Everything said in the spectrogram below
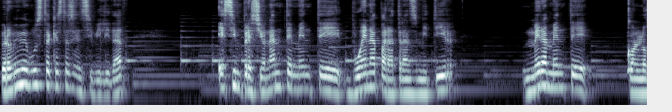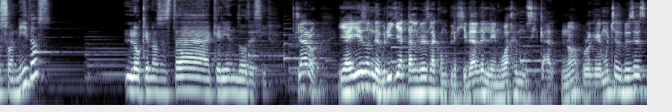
pero a mí me gusta que esta sensibilidad es impresionantemente buena para transmitir meramente con los sonidos lo que nos está queriendo decir. Claro, y ahí es donde brilla tal vez la complejidad del lenguaje musical, ¿no? Porque muchas veces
